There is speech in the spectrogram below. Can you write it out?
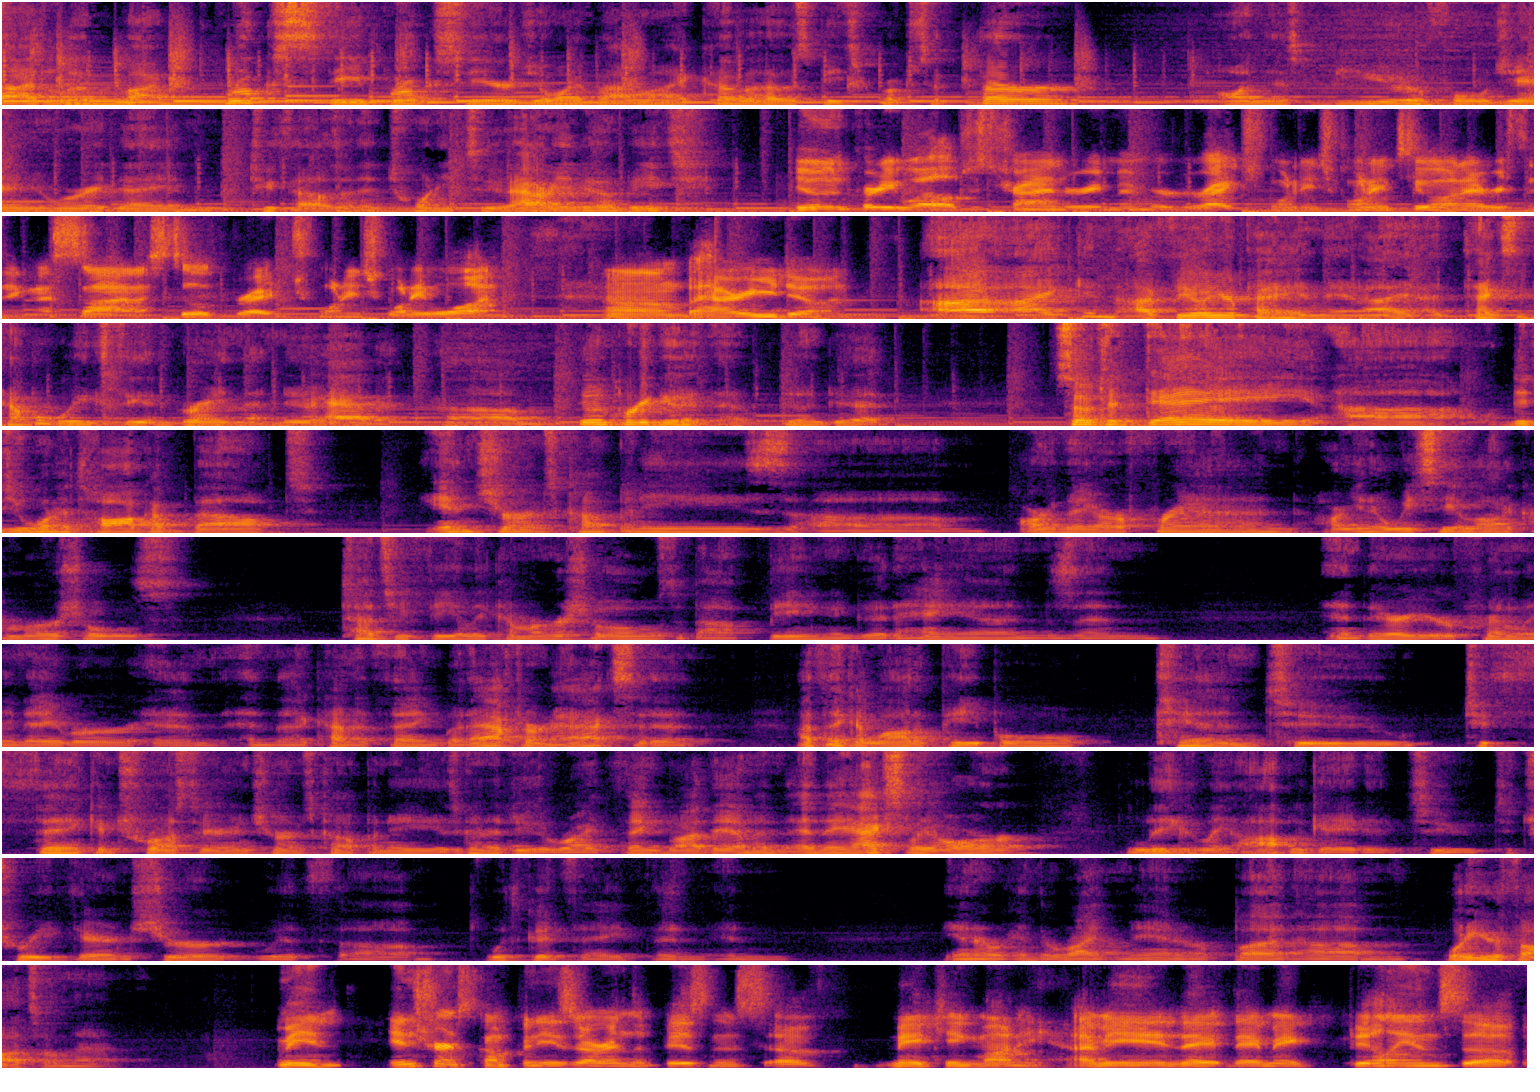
Inside Look by Brooks. Steve Brooks here, joined by my co host, Beach Brooks III, on this beautiful January day in 2022. How are you doing, Beach? Doing pretty well. Just trying to remember to write 2022 on everything I sign. I still write 2021. Um, but how are you doing? I, I can. I feel your pain, man. I, it takes a couple weeks to ingrain that new habit. Um, doing pretty good though. Doing good. So today, uh, did you want to talk about insurance companies? Um, are they our friend? Are you know we see a lot of commercials, touchy feely commercials about being in good hands and and they're your friendly neighbor and and that kind of thing. But after an accident, I think a lot of people tend to to think and trust their insurance company is going to do the right thing by them, and, and they actually are legally obligated to to treat their insured with um, with good faith and and in a, in the right manner. But um, what are your thoughts on that? I mean, insurance companies are in the business of making money. I mean, they, they make billions of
